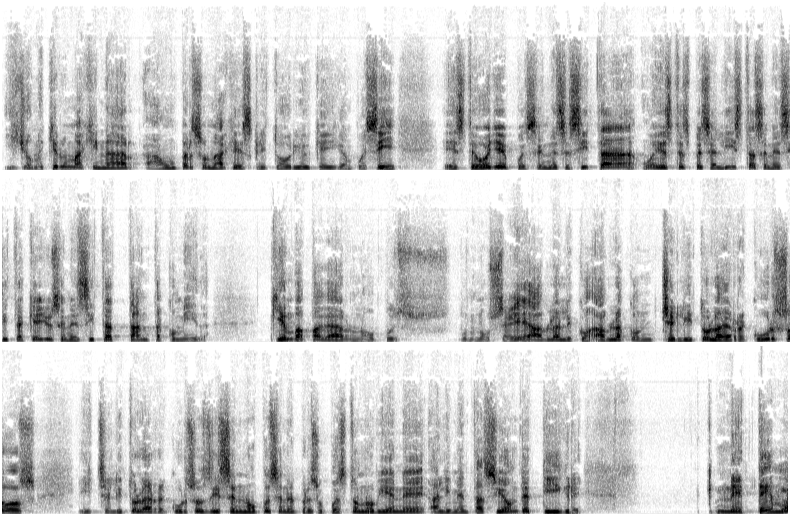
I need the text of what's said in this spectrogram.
Y yo me quiero imaginar a un personaje de escritorio y que digan, pues sí, este, oye, pues se necesita este especialista, se necesita aquello, se necesita tanta comida. ¿Quién va a pagar? No, pues pues no sé, háblale habla con Chelito la de recursos y Chelito la de recursos dice, no, pues en el presupuesto no viene alimentación de tigre. Me temo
